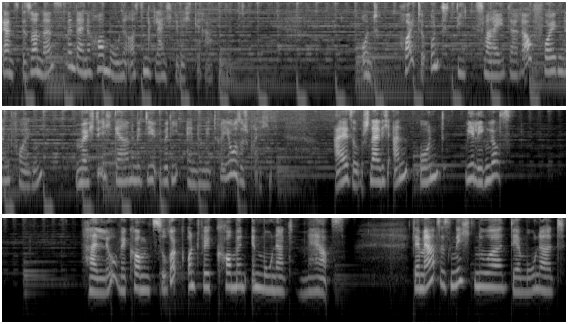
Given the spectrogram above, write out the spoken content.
Ganz besonders, wenn deine Hormone aus dem Gleichgewicht geraten sind. Und heute und die zwei darauf folgenden Folgen möchte ich gerne mit dir über die Endometriose sprechen. Also schnall dich an und wir legen los. Hallo, willkommen zurück und willkommen im Monat März. Der März ist nicht nur der Monat,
